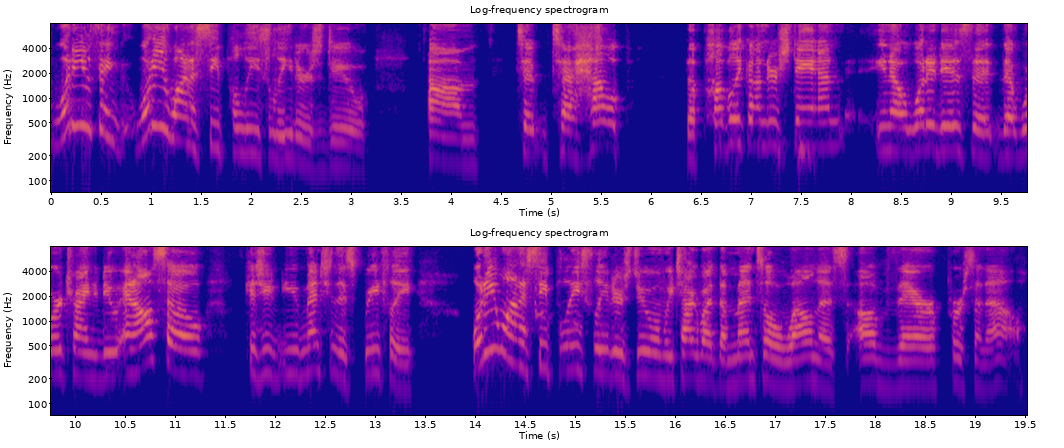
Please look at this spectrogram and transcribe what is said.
what do you think? What do you want to see police leaders do um, to to help the public understand, you know, what it is that that we're trying to do, and also because you you mentioned this briefly, What do you want to see police leaders do when we talk about the mental wellness of their personnel?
